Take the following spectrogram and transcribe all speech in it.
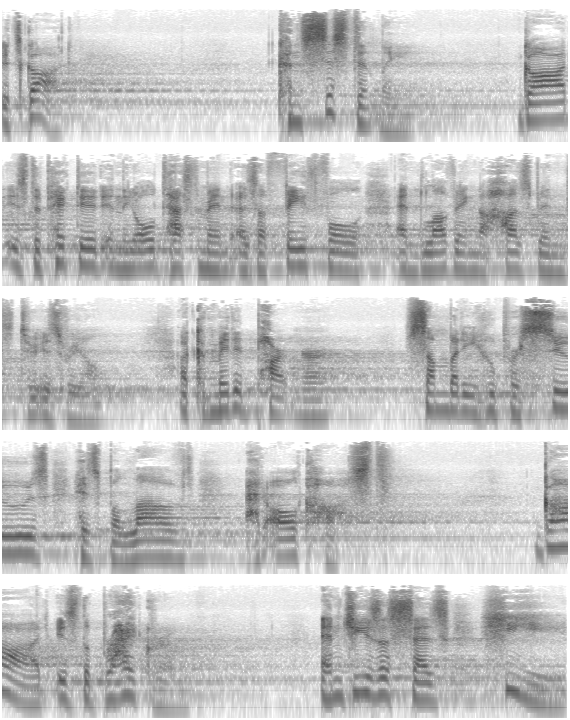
It's God. Consistently, God is depicted in the Old Testament as a faithful and loving husband to Israel, a committed partner, somebody who pursues his beloved at all cost. God is the bridegroom, and Jesus says he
